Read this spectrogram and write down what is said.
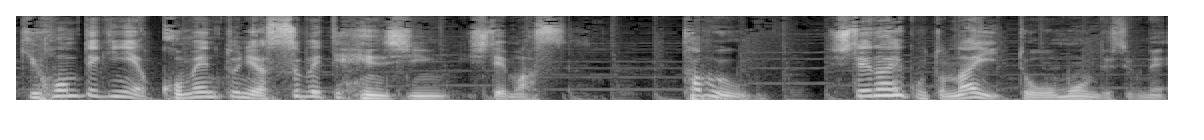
基本的にはコメントには全て返信してます。多分、してないことないと思うんですよね。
